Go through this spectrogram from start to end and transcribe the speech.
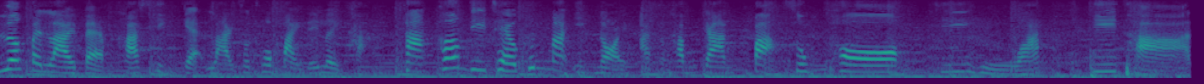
เลือกเป็นลายแบบคลาสสิกแกะลายทั่วๆไปได้เลยค่ะ หากเพิ่มดีเทลขึ้นมาอีกหน่อย อาจจะทำการปะซุ้มทองที่หัว ที่ฐาน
